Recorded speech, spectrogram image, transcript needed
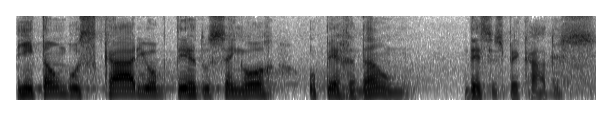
E então buscar e obter do Senhor o perdão desses pecados.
